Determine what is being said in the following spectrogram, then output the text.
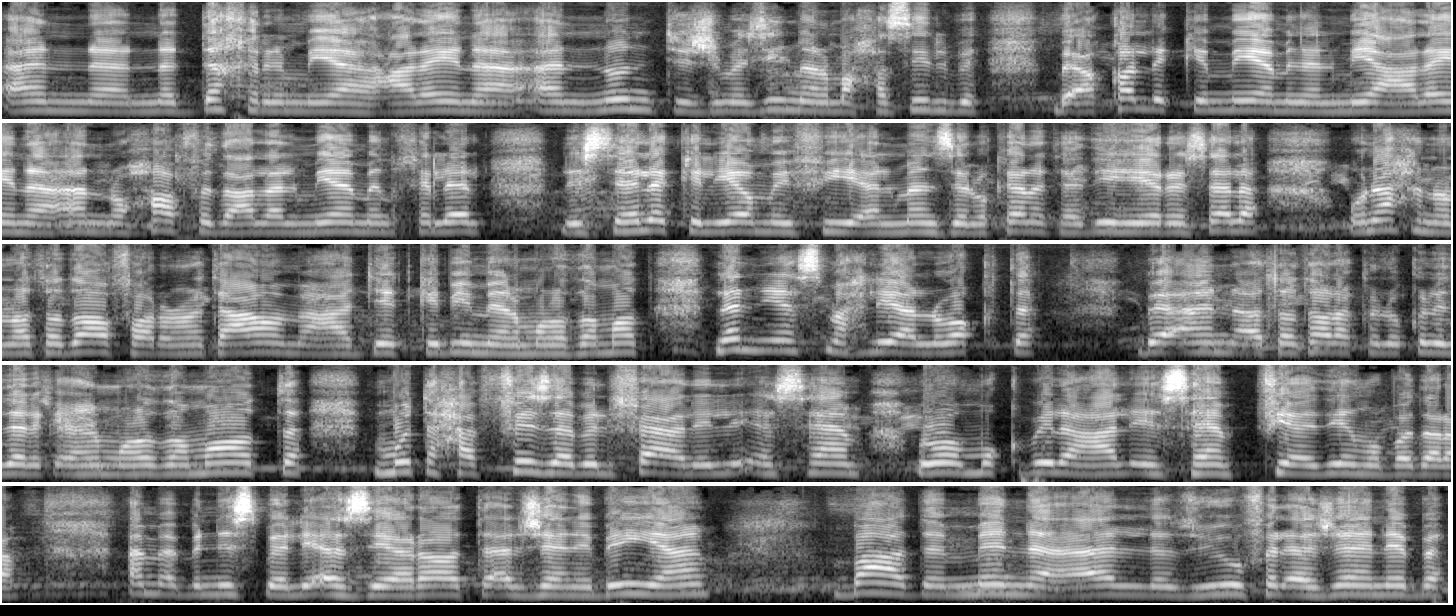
أن ندخر المياه علينا أن ننتج مزيد من المحاصيل بأقل كمية من المياه علينا أن نحافظ على المياه من خلال الاستهلاك اليومي في المنزل. وكانت هذه هي الرسالة. ونحن نتضافر ونتعاون مع عديد كبير من المنظمات. لن يسمح لي الوقت بأن أتطرق لكل ذلك المنظمات متحفزة بالفعل للإسهام ومقبلة على الإسهام في هذه المبادرة. أما بالنسبة للزيارات الجانبية بعض من الضيوف الأجانب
